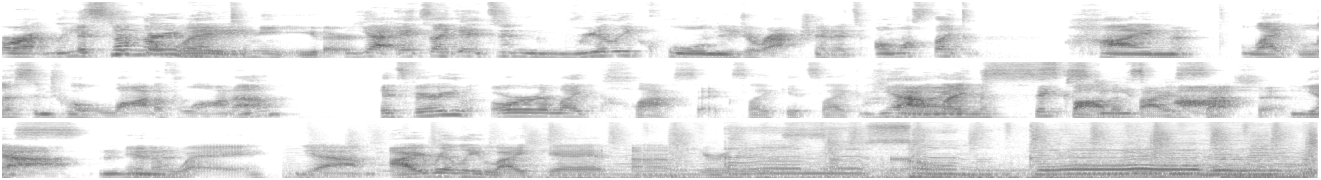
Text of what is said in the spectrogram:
or at least it's not in very the way. Haim to me either. Yeah, it's like it's in really cool new direction. It's almost like Haim like listened to a lot of Lana. It's very or like classics, like it's like Yeah, Haim like 60s Spotify pop. sessions. Yeah, in a mhm. way. Yeah. I really like it. Um, here it is, "Summer Girl." I'm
